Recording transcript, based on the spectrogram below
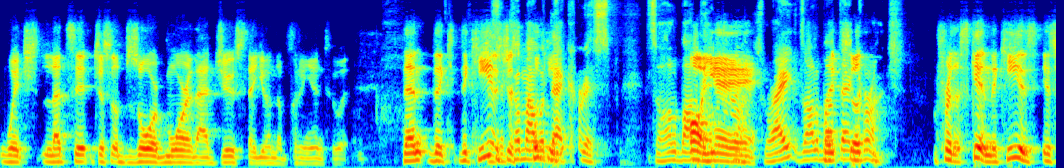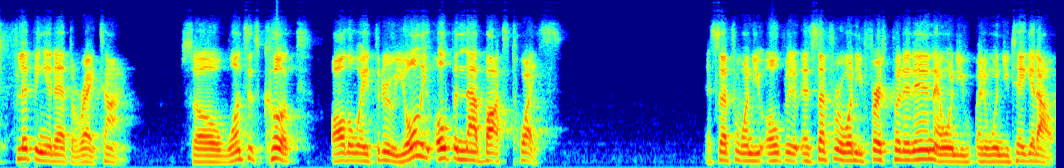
which lets it just absorb more of that juice that you end up putting into it. then the the key is Does just come out with that crisp. It's all about Oh, that yeah, yeah, right? It's all about Like, that so- crunch. For the skin. The key is is flipping it at the right time. So once it's cooked all the way through, you only open that box twice. Except for when you open, except for when you first put it in and when you and when you take it out.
